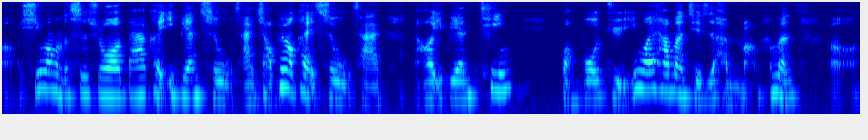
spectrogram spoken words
呃，希望的是说，大家可以一边吃午餐，小朋友可以吃午餐，然后一边听广播剧，因为他们其实很忙，他们呃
